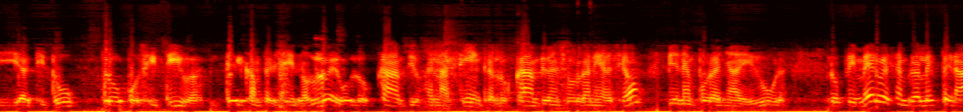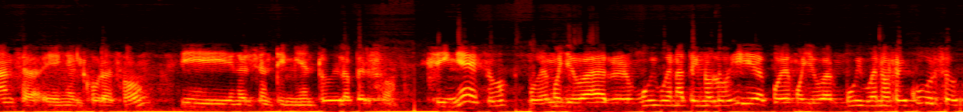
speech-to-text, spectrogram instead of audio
y actitud propositiva del campesino. Luego, los cambios en la finca, los cambios en su organización vienen por añadidura. Lo primero es sembrar la esperanza en el corazón y en el sentimiento de la persona. Sin eso podemos llevar muy buena tecnología, podemos llevar muy buenos recursos,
